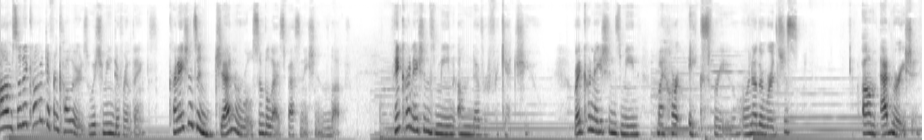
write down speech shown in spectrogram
Um, so they come in different colors, which mean different things. Carnations in general symbolize fascination and love. Pink carnations mean I'll never forget you. Red carnations mean my heart aches for you, or in other words, just um, admiration.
